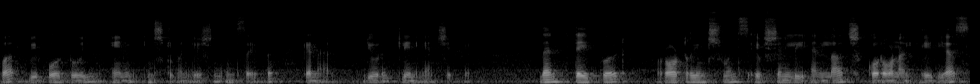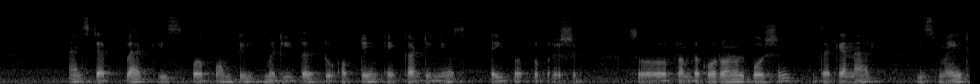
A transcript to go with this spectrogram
path before doing any instrumentation inside the canal during cleaning and shaping. Then tapered rotary instruments efficiently enlarge coronal areas and step back is performed till middle third to obtain a continuous taper preparation. So from the coronal portion the canal is made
